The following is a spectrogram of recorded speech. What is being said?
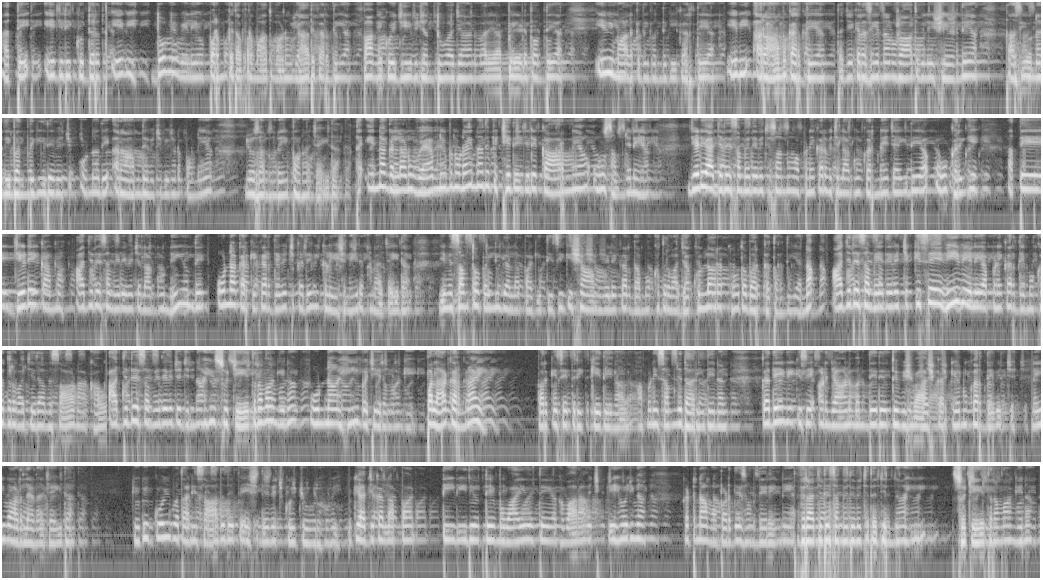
ਅਤੇ ਇਹ ਜਿਹੜੀ ਕੁਦਰਤ, ਇਹ ਵੀ ਦੋਵੇਂ ਵੇਲੇ ਉਹ ਪਰਮ ਪਿਤਾ ਪਰਮਾਤਮਾ ਨੂੰ ਯਾਦ ਕਰਦੀ ਆ। ਭਾਵੇਂ ਕੋਈ ਜੀਵ ਜੰਤੂ ਆ, ਜਾਨਵਰ ਆ, ਪੇੜ ਪੌਦੇ ਆ, ਇਹ ਵੀ ਮਾਲਕ ਦੀ ਬੰਦਗੀ ਕਰਦੇ ਆ, ਇਹ ਵੀ ਆਰਾਮ ਕਰਦੇ ਆ। ਤਾਂ ਜੇਕਰ ਅਸੀਂ ਇਹਨਾਂ ਨੂੰ ਰਾਤ ਵੇਲੇ ਛੇੜਦੇ ਆ ਤਾਂ ਅਸੀਂ ਉਹਨਾਂ ਦੀ ਬੰਦਗੀ ਦੇ ਵਿੱਚ, ਉਹਨਾਂ ਦੇ ਆਰਾਮ ਦੇ ਵਿੱਚ ਵਿਗਣ ਪਾਉਨੇ ਆ ਜੋ ਸਾਨੂੰ ਨਹੀਂ ਪਾਉਣਾ ਚਾਹੀਦਾ। ਤਾਂ ਇਹਨਾਂ ਗੱਲਾਂ ਨੂੰ ਵਹਿਮ ਨਹੀਂ ਬਣਾਉਣਾ, ਇਹਨਾਂ ਦੇ ਪਿੱਛੇ ਦੇ ਜਿਹੜੇ ਕਾਰਨ ਆ, ਉਹ ਸਮਝਣੇ ਆ। ਜਿਹੜੇ ਅੱਜ ਦੇ ਸਮੇਂ ਦੇ ਵਿੱਚ ਸਾਨੂੰ ਆਪਣੇ ਘਰ ਵਿੱਚ ਲਾਗੂ ਕਰਨੇ ਚਾਹੀਦੇ ਆ, ਉਹ ਕਰੀਏ। ਅਤੇ ਜਿਹੜੇ ਕੰਮ ਅੱਜ ਦੇ ਸਮੇਂ ਦੇ ਵਿੱਚ ਲਾਗੂ ਨਹੀਂ ਹੁੰਦੇ, ਉਹਨਾਂ ਕਰਕੇ ਘਰ ਦੇ ਵਿੱਚ ਕਦੇ ਵੀ ਕਲੇਸ਼ ਨਹੀਂ ਰੱਖਣਾ ਚਾਹੀਦਾ। ਜਿਵੇਂ ਸਭ ਤੋਂ ਪਹਿਲੀ ਗੱਲ ਆਪਾਂ ਕੀਤੀ ਸੀ ਕਿ ਸ਼ਾਮ ਵੇਲੇ ਘਰ ਦਾ ਮੁੱਖ ਦਰਵਾਜ਼ਾ ਖੁੱਲਾ ਰੱਖੋ ਤਾਂ ਬਰਕਤ ਆਉਂਦੀ ਹੈ ਨਾ। ਅੱਜ ਦੇ ਸਮੇਂ ਦੇ ਵਿੱਚ ਕਿਸੇ ਵੀ ਵੇਲੇ ਆਪਣੇ ਘਰ ਦੇ ਮੁੱਖ ਦਰਵਾਜ਼ੇ ਦਾ ਵਿਸਾਹ ਨਾ ਖਾਓ। ਅੱਜ ਦੇ ਸਮੇਂ ਦੇ ਵਿੱਚ ਜਿੰਨਾ ਹੀ ਸੁਚੇਤ ਰਵਾਂਗੇ ਨਾ ਉਨਾ ਹੀ ਬਚੇ ਰਵਾਂਗੇ। ਭਲਾ ਕਰਨਾ ਹੈ ਪਰ ਕਿਸੇ ਤਰੀਕੇ ਦੇ ਨਾਲ, ਆਪਣੀ ਸਮਝਦਾਰੀ ਦੇ ਨਾਲ ਕਦੇ ਵੀ ਕਿਸੇ ਅਣਜਾਣ ਬੰਦੇ ਦੇ ਉੱਤੇ ਵਿਸ਼ਵਾਸ ਕਰਕੇ ਉਹਨੂੰ ਘਰ ਦੇ ਵਿੱਚ ਨਹੀਂ ਵਾੜ ਲੈਣਾ ਚਾਹੀਦਾ। ਕਿਉਂਕਿ ਕੋਈ ਪਤਾ ਨਹੀਂ ਸਾਧ ਦੇ ਪੇਸ਼ ਦੇ ਵਿੱਚ ਕੋਈ ਚੋਰ ਹੋਵੇ। ਕਿਉਂਕਿ ਅੱਜ ਕੱਲ ਆਪਾਂ ਟੀਵੀ ਦੇ ਉੱਤੇ ਮੋਬਾਈਲ ਤੇ ਅਖਬਾਰਾਂ ਵਿੱਚ ਕਿਹੋ ਜੀਆਂ ਘਟਨਾਵਾਂ ਪੜ੍ਹਦੇ, ਸੁਣਦੇ ਰਹਿੰਦੇ ਆ। ਫਿਰ ਅੱਜ ਦੇ ਸਮੇਂ ਦੇ ਵਿੱਚ ਤਾਂ ਜਿੰਨਾ ਹੀ ਸੁਚੇਤ ਰਵਾਂਗੇ ਨਾ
